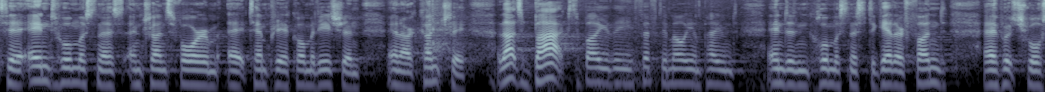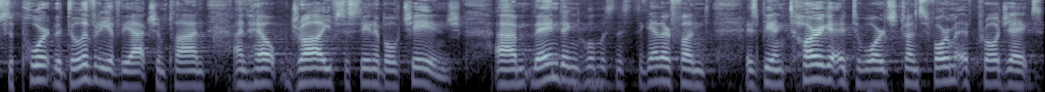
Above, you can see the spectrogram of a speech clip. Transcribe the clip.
to end homelessness and transform uh, temporary accommodation in our country. that's backed by the 50 million pound Ending Homelessness Together Fund, uh, which will support the delivery of the action plan and help drive sustainable change. Um, the Ending Homelessness Together Fund is being targeted towards transformative projects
